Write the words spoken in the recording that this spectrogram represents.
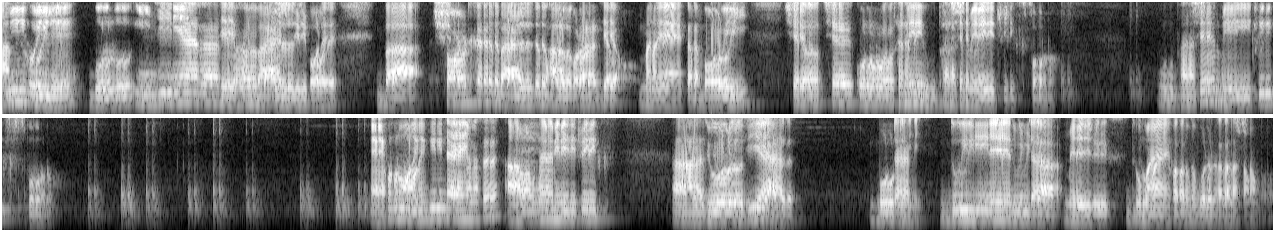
আমি হইলে বলব ইঞ্জিনিয়াররা যেভাবে বায়োলজি পড়ে বা শর্টকাটে বায়োলজিতে ভালো করার যে মানে একটা বড়ই সেটা হচ্ছে কোনো কথা নেই উদ্ভাসের মেরিট্রিক্স পড়ো। উদ্ভাসের মেরিট্রিক্স পড়ো। এখনও অনেকদিন টাইম আছে, আমার মনে হয় মেরিট্রিক্স জুওলজি আর বোটানি দুই দিনে দুইটা মেরিট্রিক্স ধুমায় খতম করে ফেলা সম্ভব।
